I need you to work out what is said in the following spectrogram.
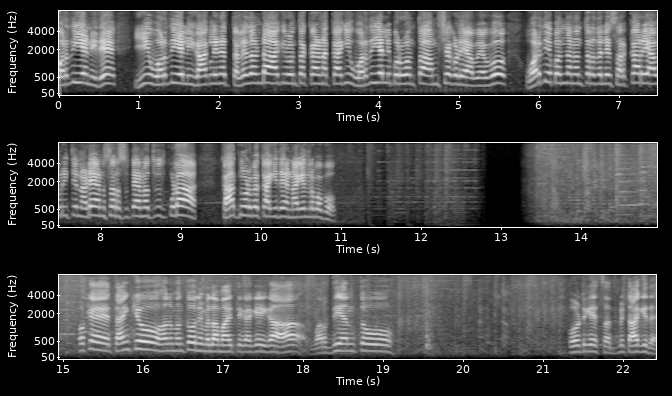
ವರದಿ ಏನಿದೆ, ಈ ವರದಿಯಲ್ಲಿ ಈಗಾಗಲೇ ತಲೆದಂಡ ಆಗಿರುವಂಥ ಕಾರಣಕ್ಕಾಗಿ ವರದಿಯಲ್ಲಿ ಬರುವಂಥ ಅಂಶಗಳು ಯಾವ್ಯಾವು, ವರದಿ ಬಂದ ನಂತರದಲ್ಲಿ ಸರ್ಕಾರ ಯಾವ ರೀತಿ ನಡೆ ಅನುಸರಿಸುತ್ತೆ ಅನ್ನೋದು ಕೂಡ ಕಾದು ನೋಡಬೇಕಾಗಿದೆ Nagendra Babu. Okay thank you Hanumanthu, ನಿಮ್ಮೆಲ್ಲ ಮಾಹಿತಿಗಾಗಿ ಈಗ ವರದಿಯಂತೂ ಕೋರ್ಟ್ಗೆ ಸಬ್ಮಿಟ್ ಆಗಿದೆ.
